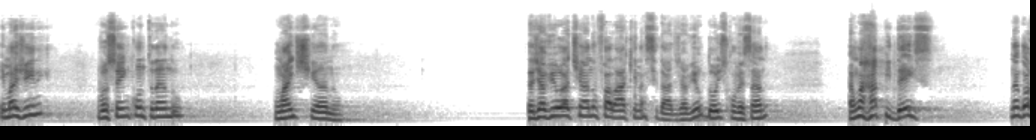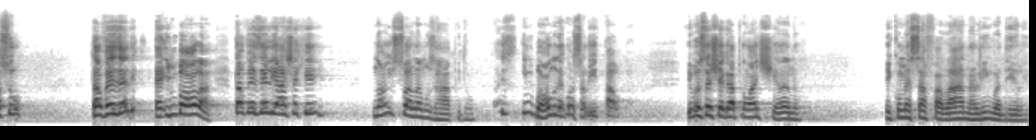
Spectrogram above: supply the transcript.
Imagine você encontrando um haitiano. Você já viu o haitiano falar aqui na cidade? Já viu? Dois conversando. É uma rapidez. Negócio. Talvez ele. É, embola. Talvez ele ache que nós falamos rápido, mas embola o negócio ali e tal. E você chegar para um haitiano e começar a falar na língua dele.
